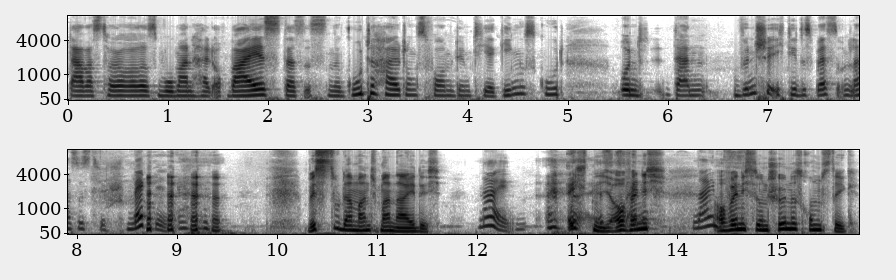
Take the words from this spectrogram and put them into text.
da was teureres, wo man halt auch weiß, das ist eine gute Haltungsform, dem Tier ging es gut und dann wünsche ich dir das Beste und lass es dir schmecken. Bist du da manchmal neidisch? Nein. Echt nicht, auch wenn ich, Nein, auch wenn ich so ein schönes Rumstick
